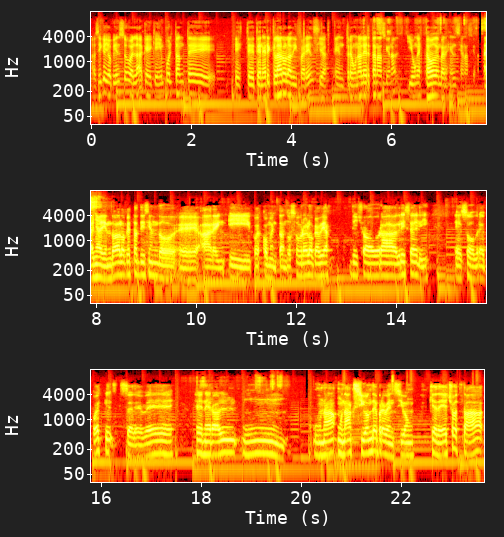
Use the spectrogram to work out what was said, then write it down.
Así que yo pienso, ¿verdad?, que, es importante este, tener claro la diferencia entre una alerta nacional y un estado de emergencia nacional. Añadiendo a lo que estás diciendo, eh, Aren, y pues comentando sobre lo que había dicho ahora Griseli, eh, sobre pues que se debe generar una, una acción de prevención que de hecho está,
